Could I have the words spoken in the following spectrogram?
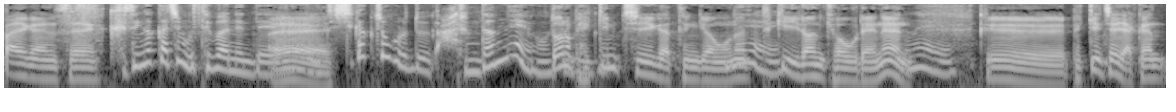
빨간색 그 생각까지 못 해봤는데 네. 시각적으로도 아름답네요. 또는 좀. 백김치 같은 경우는 네. 특히 이런 겨울에는 네. 그 백김치가 약간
